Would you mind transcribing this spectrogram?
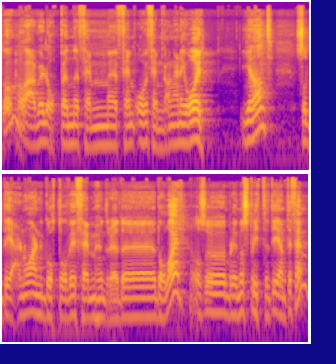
og er vel opp en fem, fem, over femgangeren i år Ikke sant? Så det er nå er den godt over 500 dollar. Og så ble den splittet i 1 til 5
